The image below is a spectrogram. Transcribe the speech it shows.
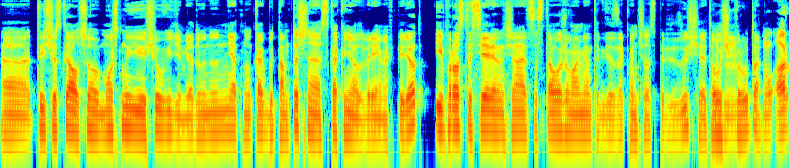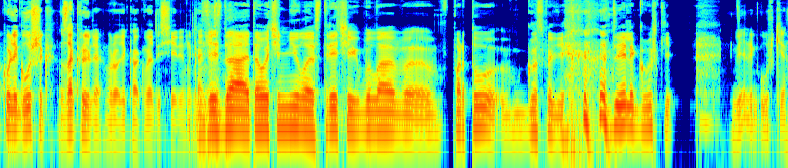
э, ты еще сказал, что может мы ее еще увидим. Я думаю, ну нет, ну как бы там точно скакнет время вперед. И просто серия начинается с того же момента, где закончилась предыдущая. Это очень круто. Ну, арку лягушек закрыли вроде как в этой серии, наконец. Здесь, да, это очень милая встреча их была в, в порту. Господи, две лягушки. Две лягушки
